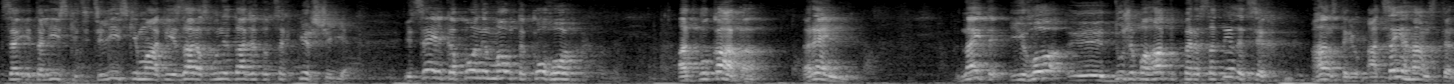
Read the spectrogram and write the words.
це італійські, сицилійські мафії, зараз вони навіть до цих пір ще є. І цей Аль Капоне мав такого адвоката Ренні. Знаєте, його е, дуже багато пересадили цих ганстерів, а цей ганстер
